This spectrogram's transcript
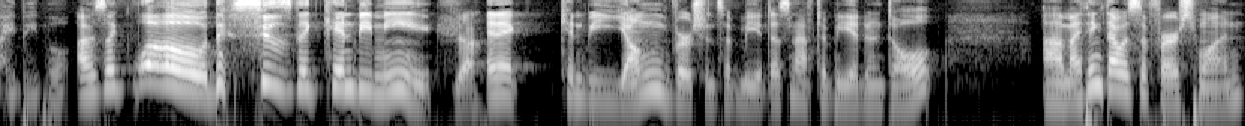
white people." I was like, "Whoa, this is like can be me," yeah and it can be young versions of me. It doesn't have to be an adult. Um, I think that was the first one,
